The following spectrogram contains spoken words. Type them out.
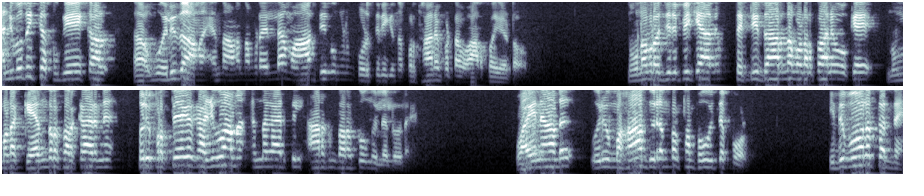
അനുവദിച്ച തുകയേക്കാൾ വലുതാണ് എന്നാണ് നമ്മുടെ എല്ലാ മാധ്യമങ്ങളും കൊടുത്തിരിക്കുന്ന പ്രധാനപ്പെട്ട വാർത്ത കേട്ടോ. നുണ പ്രചരിപ്പിക്കാനും തെറ്റിദ്ധാരണ വളർത്താനും ഒക്കെ നമ്മുടെ കേന്ദ്ര സർക്കാരിന് ഒരു പ്രത്യേക കഴിവാണ് എന്ന കാര്യത്തിൽ ആർക്കും തർക്കമൊന്നുമില്ലല്ലോ അല്ലെ? വയനാട് ഒരു മഹാദുരന്തം സംഭവിച്ചപ്പോൾ ഇതുപോലെ തന്നെ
